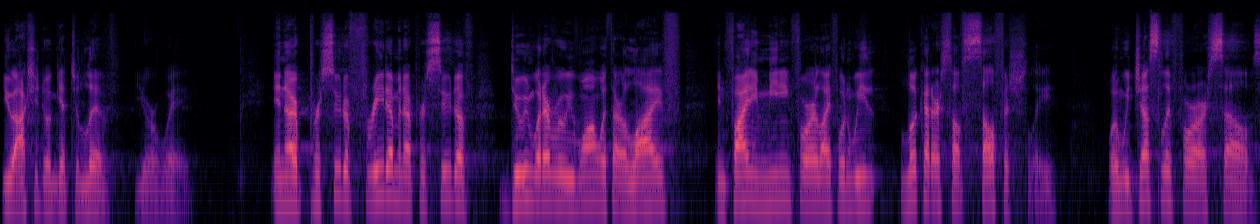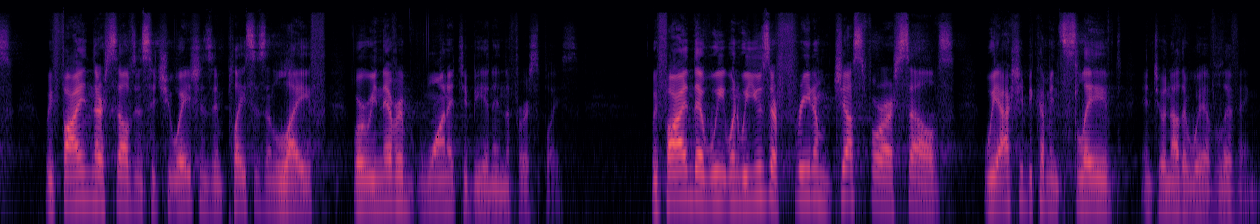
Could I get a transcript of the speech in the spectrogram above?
you actually don't get to live your way in our pursuit of freedom, in our pursuit of doing whatever we want with our life, in finding meaning for our life, when we look at ourselves selfishly, when we just live for ourselves, we find ourselves in situations, in places in life where we never wanted to be in in the first place. We find that we, when we use our freedom just for ourselves, we actually become enslaved into another way of living.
